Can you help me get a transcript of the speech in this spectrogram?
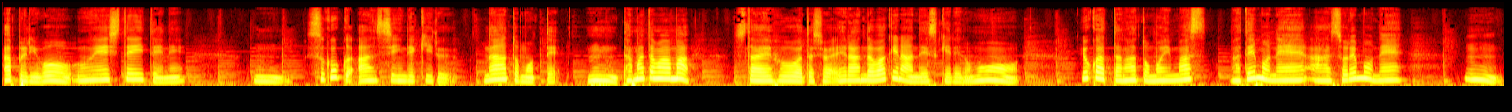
アプリを運営していてね、うん、すごく安心できるなと思って、うん、たまたままあスタイフを私は選んだわけなんですけれども良かったなと思います。まあ、でもねあそれもね、うん、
